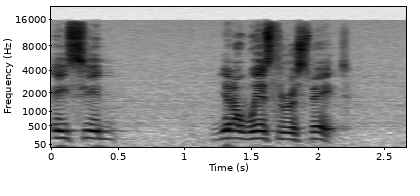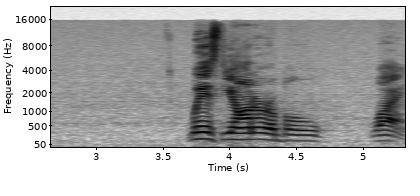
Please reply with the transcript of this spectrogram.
he said, you know, where's the respect? Where's the honourable way?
